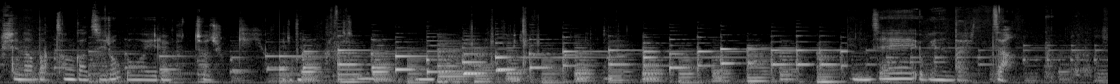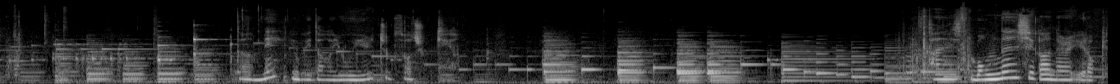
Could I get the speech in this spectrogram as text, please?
역시나 마찬가지로 오일을 붙여줄게요. 이제 여기는 날짜. 그다음에 여기다가 요일 쭉 써줄게요. 단 먹는 시간을 이렇게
